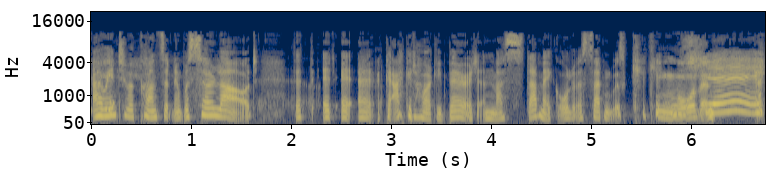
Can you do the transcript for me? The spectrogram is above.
I went to a concert and it was so loud that it, it, uh, I could hardly bear it and my stomach all of a sudden was kicking more than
